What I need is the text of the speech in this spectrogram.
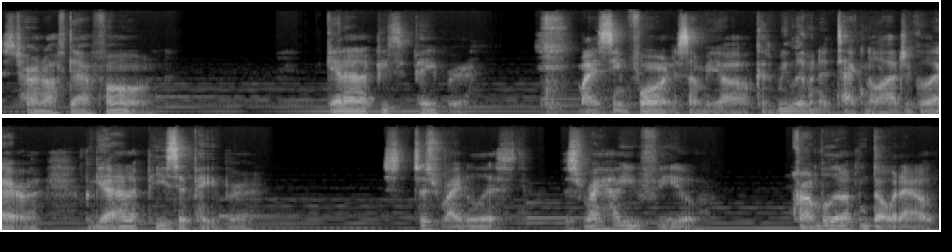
is turn off that phone. Get out a piece of paper. Might seem foreign to some of y'all because we live in a technological era, but get out a piece of paper. Just, write a list. Just write how you feel. Crumble it up and throw it out.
